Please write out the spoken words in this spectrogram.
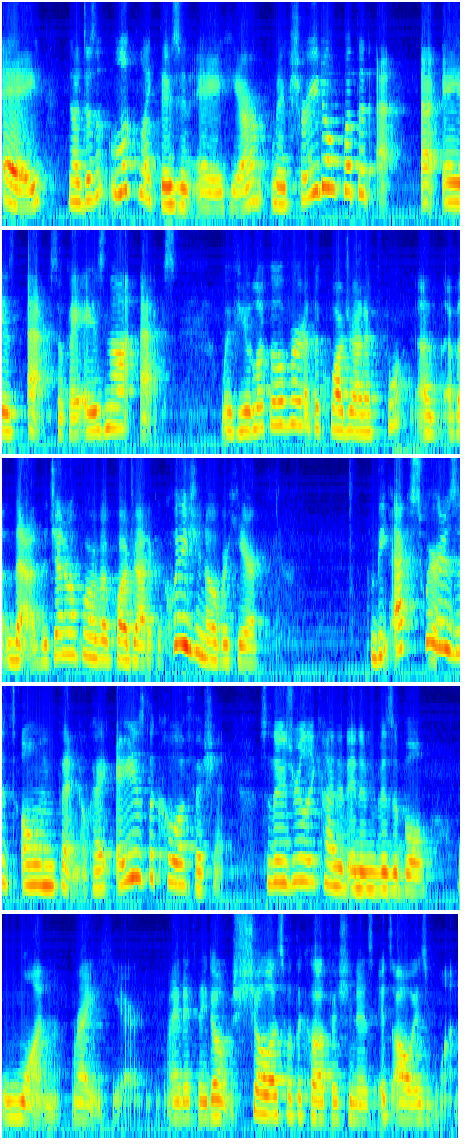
a. Now it doesn't look like there's an a here. Make sure you don't put that a is x, okay? A is not x. If you look over at the quadratic form, uh, the, the general form of a quadratic equation over here, the x squared is its own thing, okay? A is the coefficient. So there's really kind of an invisible 1 right here, right? If they don't show us what the coefficient is, it's always 1.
